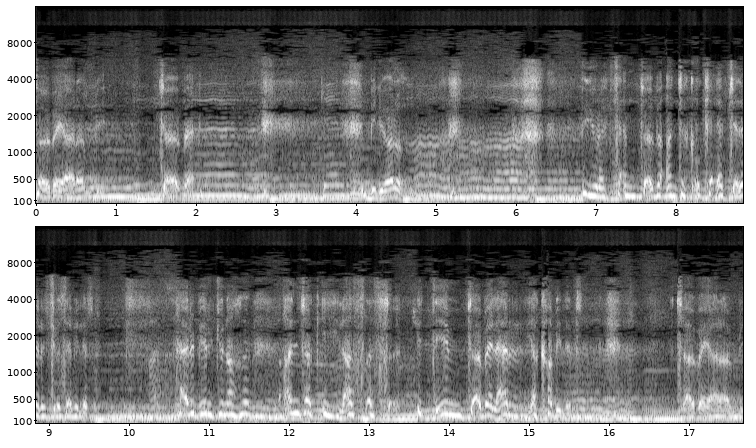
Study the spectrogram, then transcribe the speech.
Tövbe ya Rabbi. Tövbe. Biliyorum. Yürekten tövbe ancak o kelepçeleri çözebilir. Her bir günahı ancak ihlasla ettiğim tövbeler yakabilir. Tövbe ya Rabbi.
